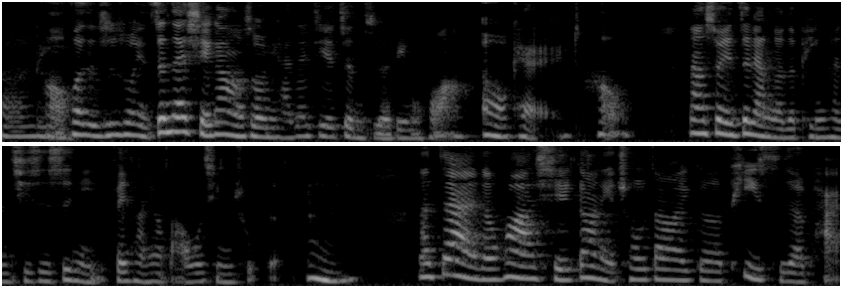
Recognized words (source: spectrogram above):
合理。好，或者是说你正在斜杠的时候，你还在接正职的电话。OK，好，那所以这两个的平衡其实是你非常要把握清楚的。嗯那再来的话，斜杠你抽到一个 peace 的牌，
